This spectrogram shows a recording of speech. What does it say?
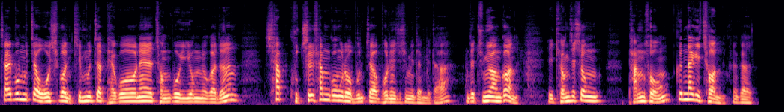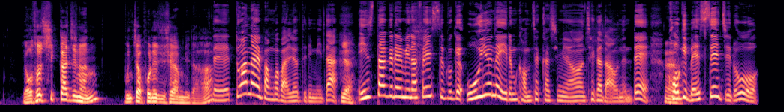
짧은 문자 50원, 긴 문자 100원의 정보 이용료가 드는 샵 9730으로 문자 보내주시면 됩니다. 근데 중요한 건 이 경제쇼 방송 끝나기 전 그러니까 6시까지는 문자 보내주셔야 합니다. 네, 또 하나의 방법 알려드립니다. 예. 인스타그램이나 페이스북에 오윤의 이름 검색하시면 제가 나오는데 예. 거기 메시지로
